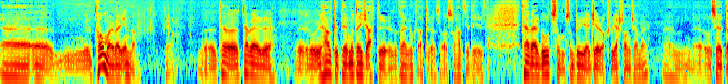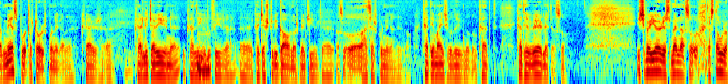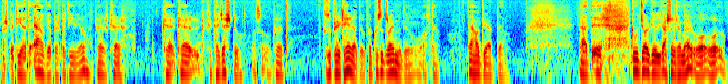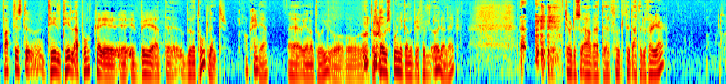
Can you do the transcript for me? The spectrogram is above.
eh tomar var innan. Ja. Det det var vi halte til nu det ikke atter, da tar vi hukt atter, og så, så halte jeg til det var god som, som byrja i gjer okkur hjertan kommer. Um, og så er det mest på det store spørningene, hver, hver litt av virene, hver livet du fyrer, hver gjerst du vi gav når som er givet der, altså, og hans spørningene, og hva det er menneske ved livet, og hva det er verlet, altså ikke bare gjøres, men altså, det store perspektivet det er vi perspektiv ja. Hva kär kär kär kär just du? Altså, och vad hur så du? För hur så du? Og alt det. Det hade jag at att god George Jackson Jammer til, och faktiskt till er, er, er blir at att blir tunglent okej ja. Eh och en tog og, og det store spårningarna blir fyllt ölen jag Gjør det så av at flytta lite att det förjar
